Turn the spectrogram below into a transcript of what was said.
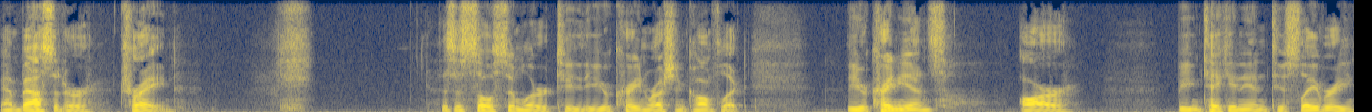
ambassador Train. This is so similar to the Ukraine Russian conflict. The Ukrainians are being taken into slavery.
